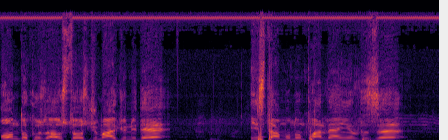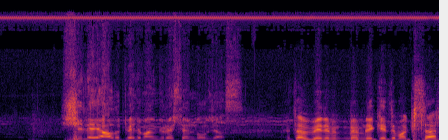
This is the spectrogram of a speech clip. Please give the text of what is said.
19 Ağustos Cuma günü de İstanbul'un parlayan yıldızı Şile Yağlı Pelivan güreşlerinde olacağız. E tabii benim memleketim Akisar.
